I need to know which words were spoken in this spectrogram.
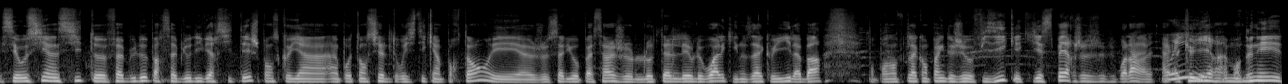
C'est aussi un site euh, fabuleux par sa biodiversité. Je pense qu'il y a un, un potentiel touristique important. Et euh, je salue au passage l'hôtel Le Voile qui nous a accueillis là-bas pendant toute la campagne de géophysique et qui espère je- je- voilà, Oui. accueillir à un moment donné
